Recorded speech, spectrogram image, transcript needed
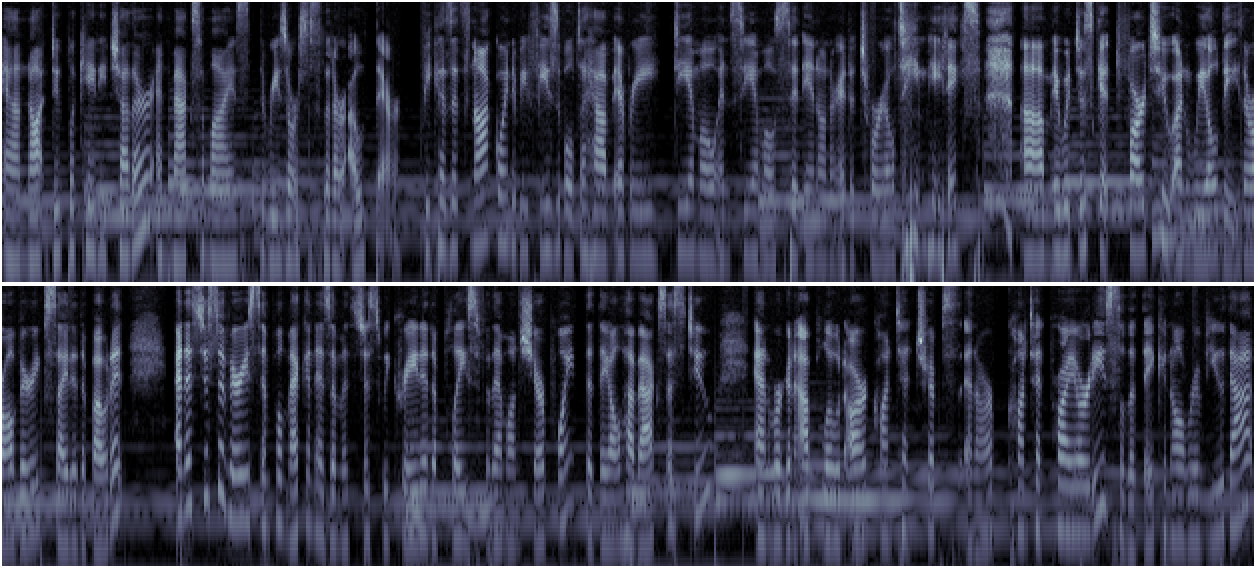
and not duplicate each other and maximize the resources that are out there because it's not going to be feasible to have every DMO and CMO sit in on our editorial team meetings. Um, it would just get far too unwieldy. They're all very excited about it. And it's just a very simple mechanism. It's just we created a place for them on SharePoint that they all have access to. And we're going to upload our content trips and our content priorities so that they can all review that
